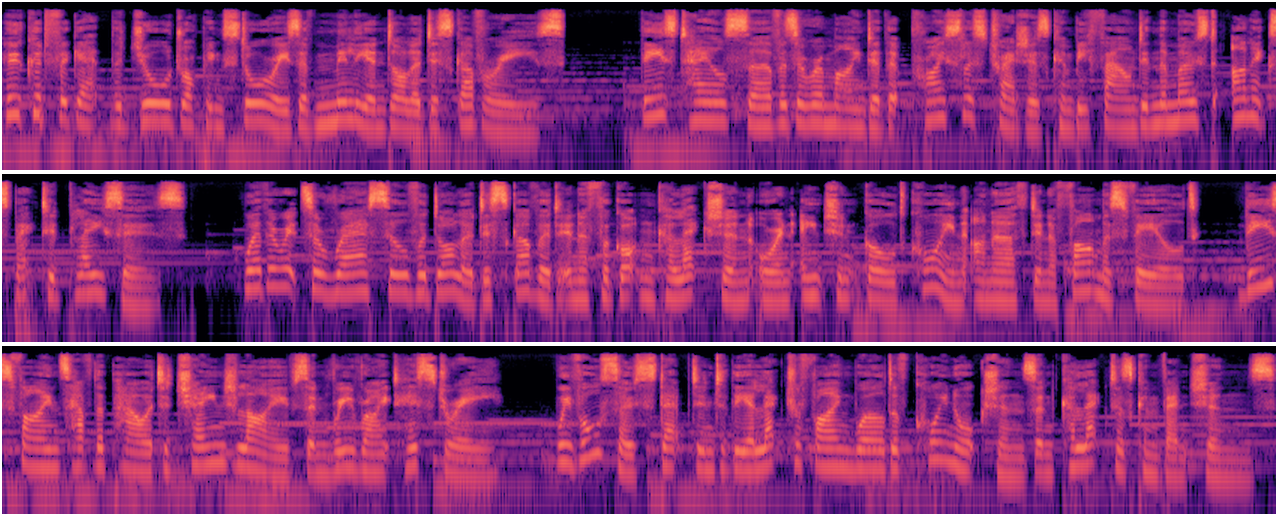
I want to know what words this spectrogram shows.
Who could forget the jaw-dropping stories of million-dollar discoveries? These tales serve as a reminder that priceless treasures can be found in the most unexpected places. Whether it's a rare silver dollar discovered in a forgotten collection or an ancient gold coin unearthed in a farmer's field, these finds have the power to change lives and rewrite history. We've also stepped into the electrifying world of coin auctions and collectors' conventions.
